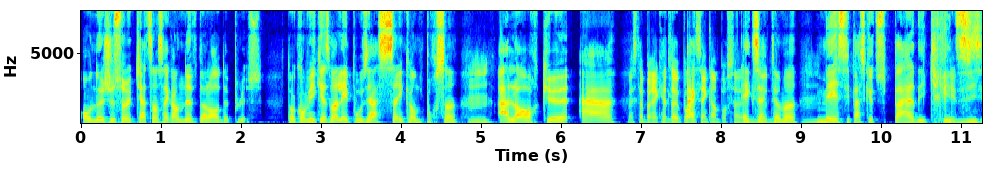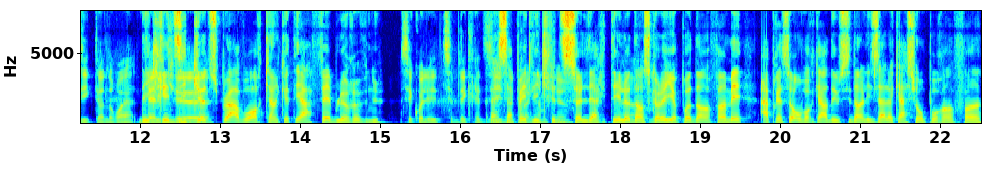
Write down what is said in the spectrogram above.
on a juste un 459 de plus. Donc, on vient quasiment l'imposer à 50% Hmm. alors que à... Mais cette braquette-là n'est pas à, À- 50 d'habitude. Exactement. Hmm. Mais c'est parce que tu perds des crédits. Crédits que tu as le droit. Des crédits que... tu peux avoir quand tu es à faible revenu. C'est quoi les types de crédits? Euh, ça peut être les crédits solidarité. Là, Ah, dans ce cas-là, il n'y a pas d'enfants, mais après ça, on va regarder aussi dans les allocations pour enfants.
